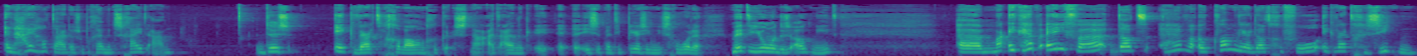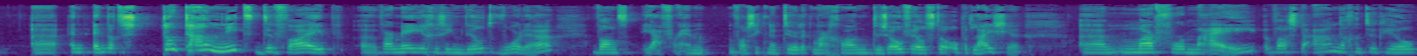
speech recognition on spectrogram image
en hij had daar dus op een gegeven moment scheid aan. Dus ik werd gewoon gekust. Nou, uiteindelijk is het met die piercing niets geworden. Met die jongen dus ook niet. Uh, maar ik heb even dat, hè, kwam weer dat gevoel, ik werd gezien. Uh, en, en dat is totaal niet de vibe uh, waarmee je gezien wilt worden. Want ja, voor hem was ik natuurlijk maar gewoon de zoveelste op het lijstje. maar voor mij was de aandacht natuurlijk heel,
